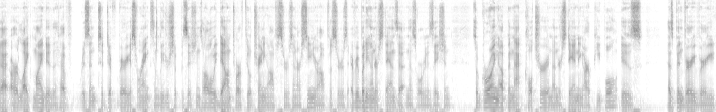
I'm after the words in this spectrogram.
that are like-minded that have risen to diff- various ranks and leadership positions all the way down to our field training officers and our senior officers everybody understands that in this organization. So growing up in that culture and understanding our people is has been very very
